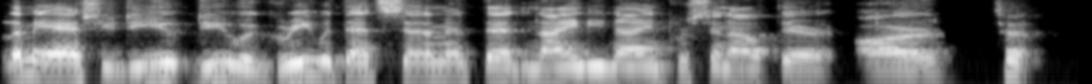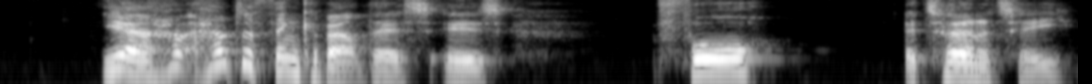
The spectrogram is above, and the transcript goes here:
Let me ask you, do you do you agree with that sentiment that 99% out there are so yeah, how, how to think about this is for eternity,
